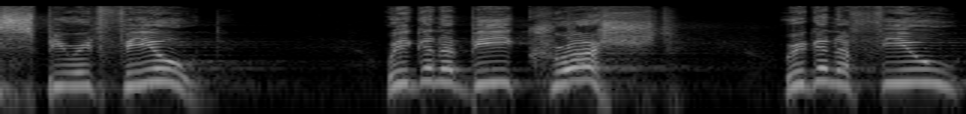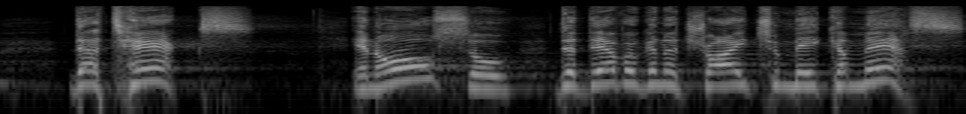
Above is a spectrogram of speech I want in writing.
spirit filled. We're gonna be crushed. We're gonna feel the attacks. And also, the devil gonna try to make a mess.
